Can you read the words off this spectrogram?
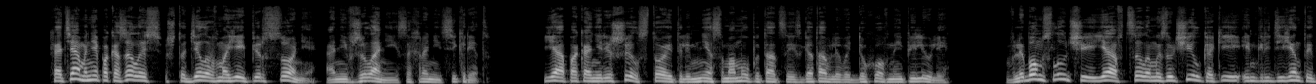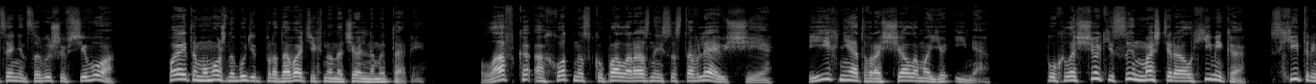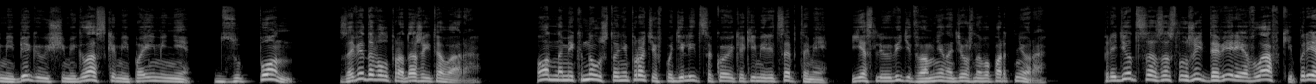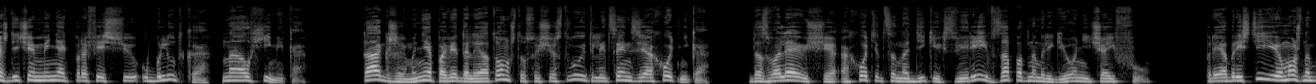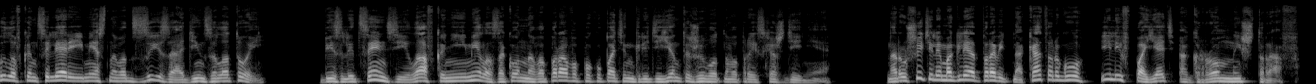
Хотя мне показалось, что дело в моей персоне, а не в желании сохранить секрет. Я пока не решил, стоит ли мне самому пытаться изготавливать духовные пилюли. В любом случае, я в целом изучил, какие ингредиенты ценятся выше всего, поэтому можно будет продавать их на начальном этапе. Лавка охотно скупала разные составляющие, и их не отвращало мое имя. Пухлощёкий сын мастера-алхимика с хитрыми бегающими глазками по имени Дзупон заведовал продажей товара. Он намекнул, что не против поделиться кое-какими рецептами, если увидит во мне надежного партнера. Придется заслужить доверие в лавке, прежде чем менять профессию ублюдка на алхимика. Также мне поведали о том, что существует лицензия охотника, дозволяющая охотиться на диких зверей в западном регионе Чайфу. Приобрести ее можно было в канцелярии местного дзы за один золотой. Без лицензии лавка не имела законного права покупать ингредиенты животного происхождения. Нарушители могли отправить на каторгу или впаять огромный штраф.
